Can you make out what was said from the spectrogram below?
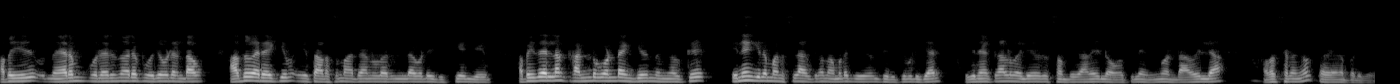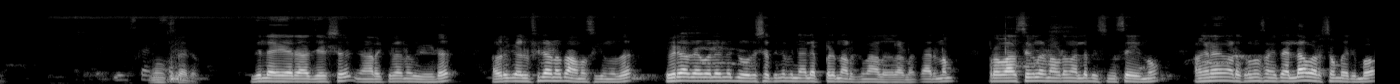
അപ്പോൾ ഈ നേരം പുലരുന്നവരെ പൂജ ഇവിടെ ഉണ്ടാവും. അതുവരേക്കും ഈ തടസ്സം മാറ്റാനുള്ളവരെല്ലാം ഇവിടെ ഇരിക്കുകയും ചെയ്യും. അപ്പോൾ ഇതെല്ലാം കണ്ടുകൊണ്ടെങ്കിലും നിങ്ങൾക്ക് ഇനിയെങ്കിലും മനസ്സിലാക്കുക നമ്മുടെ ജീവിതം തിരിച്ചു പിടിക്കാൻ ഇതിനേക്കാൾ വലിയൊരു സംവിധാനം ഈ ലോകത്തിൽ എങ്ങും ഉണ്ടാവില്ല. അവസരങ്ങൾ പ്രയോജനപ്പെടുത്തുക. നമസ്കാരം. ഇത് ലയ രാജേഷ് ഞാറയ്ക്കലാണ് വീട്. അവർ ഗൾഫിലാണ് താമസിക്കുന്നത്. ഇവർ അതേപോലെ തന്നെ ജ്യോതിഷത്തിന് പിന്നാലെ എപ്പോഴും നടക്കുന്ന ആളുകളാണ്. കാരണം പ്രവാസികളാണ് അവിടെ നല്ല ബിസിനസ് ചെയ്യുന്നു. അങ്ങനെ നടക്കുന്ന സമയത്ത് എല്ലാ വർഷവും വരുമ്പോൾ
